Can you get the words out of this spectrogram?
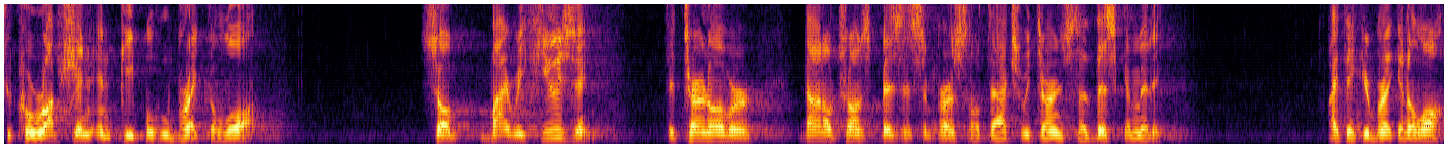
to corruption and people who break the law. So by refusing to turn over Donald Trump's business and personal tax returns to this committee, I think you're breaking the law.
